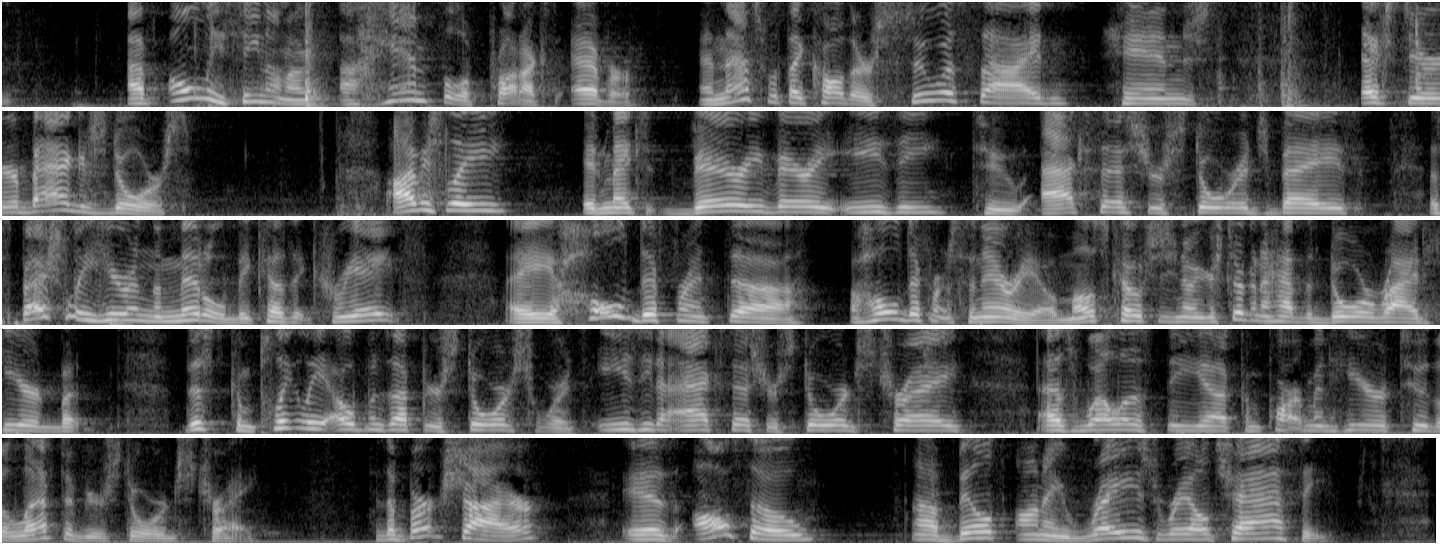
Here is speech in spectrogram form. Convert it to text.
I've only seen on a, a handful of products ever, and that's what they call their suicide hinged exterior baggage doors. Obviously, it makes it very, very easy to access your storage bays, especially here in the middle because it creates a whole different, uh, a whole different scenario. Most coaches, you know, you're still going to have the door right here, but this completely opens up your storage to where it's easy to access your storage tray, as well as the uh, compartment here to the left of your storage tray. The Berkshire is also uh, built on a raised rail chassis.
